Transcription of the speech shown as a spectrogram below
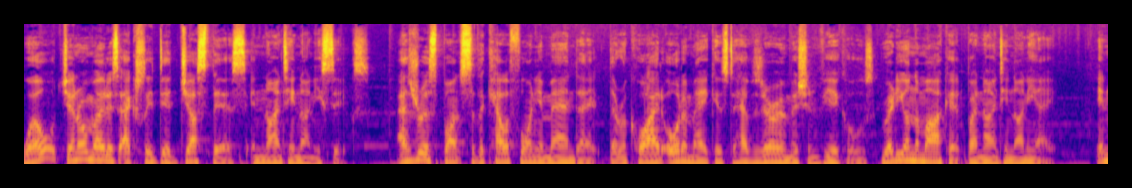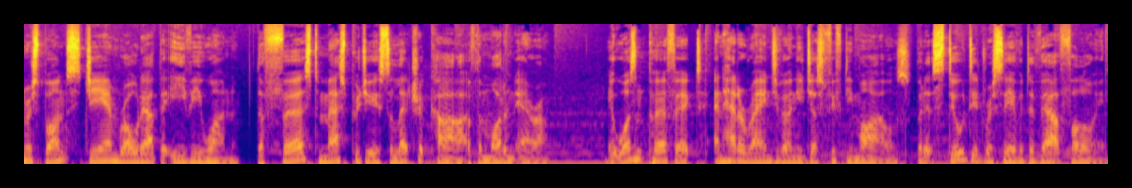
Well, General Motors actually did just this in 1996. as a response to the California mandate that required automakers to have zero emission vehicles ready on the market by 1998. In response, GM rolled out the EV1, the first mass produced electric car of the modern era. It wasn't perfect and had a range of only just 50 miles, but it still did receive a devout following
